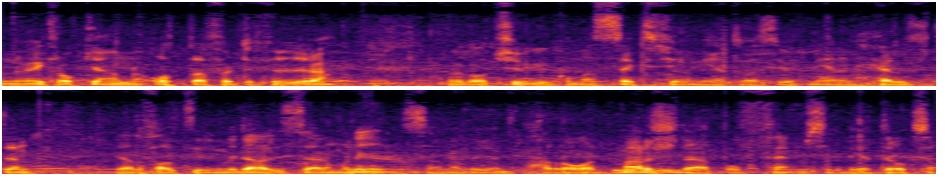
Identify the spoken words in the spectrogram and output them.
Nu är klockan 8.44. Vi har gått 20,6 kilometer, alltså gjort mer än hälften. I alla fall till medaljceremonin. Sen har vi en paradmarsch där på 5 kilometer också.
